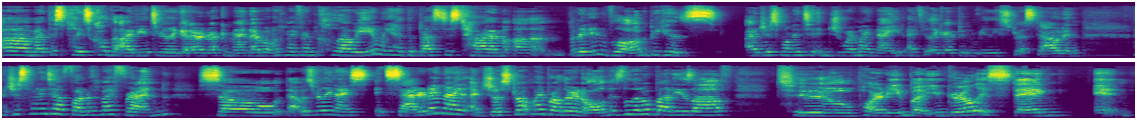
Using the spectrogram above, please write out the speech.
um, at this place called the Ivy. It's really good. I would recommend. I went with my friend Chloe and we had the bestest time. Um, but I didn't vlog because I just wanted to enjoy my night. I feel like I've been really stressed out and I just wanted to have fun with my friend. So that was really nice. It's Saturday night. I just dropped my brother and all of his little buddies off to party, but your girl is staying in.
